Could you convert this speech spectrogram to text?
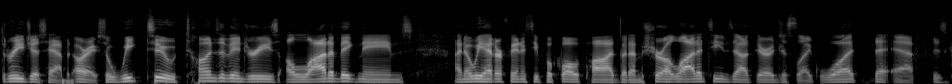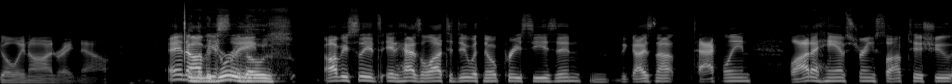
three just happened. All right. So week two, tons of injuries, a lot of big names. I know we had our fantasy football pod, but I'm sure a lot of teams out there are just like, "What the f is going on right now?" And, And obviously, those obviously it's, it has a lot to do with no preseason. The guy's not tackling. A lot of hamstring, soft tissue,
